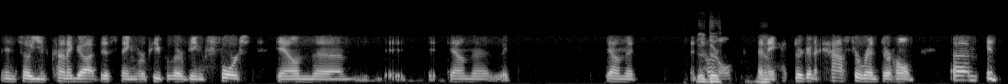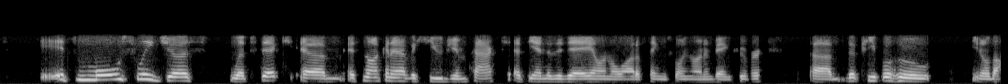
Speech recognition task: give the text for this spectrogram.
and so you've kind of got this thing where people are being forced down the down the, down the, the tunnel, yeah. and they, they're going to have to rent their home. Um, it's it's mostly just lipstick. Um, it's not going to have a huge impact at the end of the day on a lot of things going on in Vancouver. Um, the people who, you know, the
